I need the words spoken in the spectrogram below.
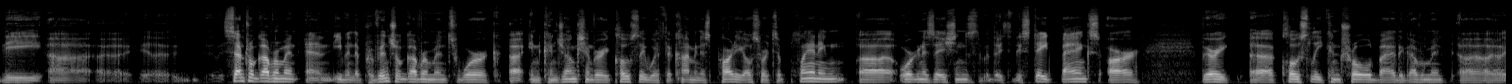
the uh, uh, central government and even the provincial governments work in conjunction very closely with the Communist Party. All sorts of planning organizations. The, the state banks are very uh, closely controlled by the government. Uh, uh,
